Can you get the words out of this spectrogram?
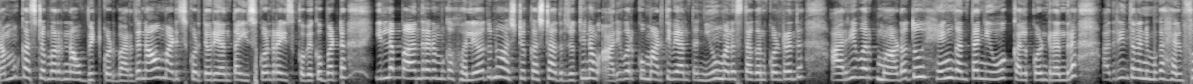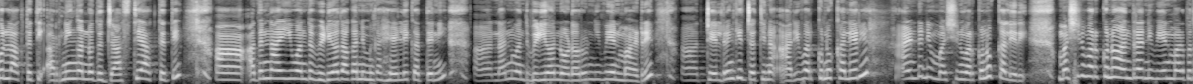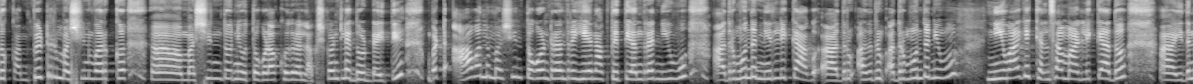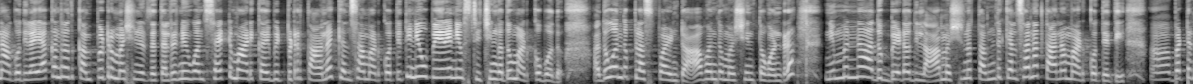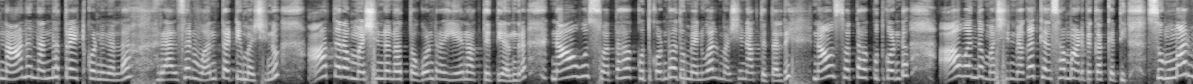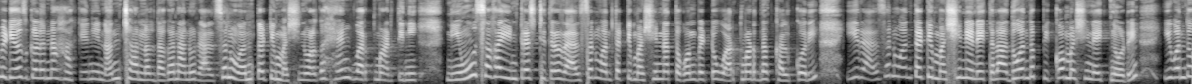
ನಮ್ಮ ಕಸ್ಟಮರ್ ನಾವು ಬಿಟ್ಕೊಡ್ಬಾರ್ದು ನಾವು ಮಾಡಿಸ್ಕೊಡ್ತೇವ್ರಿ ಅಂತ ಇಸ್ಕೊಂಡ್ರೆ ಇಸ್ಕೋಬೇಕು. ಬಟ್ ಇಲ್ಲಪ್ಪ ಅಂದ್ರೆ ನಮ್ಗೆ ಹೊಲಿಯೋದೂ ಅಷ್ಟು ಕಷ್ಟ. ಅದ್ರ ಜೊತೆ ನಾವು ಆರಿ ವರ್ಕು ಮಾಡ್ತೀವಿ ಅಂತ ನೀವು ಮನಸ್ಸಾಗ ಅಂದ್ಕೊಂಡ್ರೆ ಅಂದ್ರೆ ಆರಿ ವರ್ಕ್ ಮಾಡೋದು ಹೆಂಗೆ ಅಂತ ನೀವು ಕಲ್ಕೊಂಡ್ರೆ ಅಂದ್ರೆ ಅದರಿಂದ ನಿಮ್ಗೆ ಹೆಲ್ಪ್ಫುಲ್ ಆಗ್ತೈತಿ. ಅರ್ನಿಂಗ್ ಅನ್ನೋದು ಜಾಸ್ತಿ ಆಗ್ತೈತಿ. ಅದನ್ನು ಈ ಒಂದು ವಿಡಿಯೋದಾಗ ನಿಮ್ಗೆ ಹೇಳಿಕತ್ತೇನಿ. ನನ್ನ ಒಂದು ವಿಡಿಯೋ ನೋಡೋರು ನೀವೇನು ಮಾಡಿರಿ? ಟೇಲ್ರಿಂಗಿದ ಜೊತಿನ ಆರಿ ವರ್ಕ್ನು ಕಲೀರಿ ಆ್ಯಂಡ್ ನೀವು ಮಷಿನ್ ವರ್ಕೂ ಕಲೀರಿ. ಮಷಿನ್ ವರ್ಕೂ ಅಂದ್ರೆ ನೀವು ಏನು ಮಾಡ್ಬೋದು ಕಂಪ್ಯೂಟರ್ ಮಷಿನ್ ವರ್ಕ್ ಮಷಿನ್ದು ನೀವು ತೊಗೊಳಕ್ಕೆ ಹೋದ್ರೆ ಲಕ್ಷಗಟ್ಲೆ ದುಡ್ಡು ಐತಿ. ಬಟ್ ಆ ಒಂದು ಮಷಿನ್ ತೊಗೊಂಡ್ರೆ ಅಂದ್ರೆ ಏನಾಗ್ತೈತಿ ಅಂದ್ರೆ ನೀವು ಅದ್ರ ಮುಂದೆ ನಿಲ್ಲಲಿಕ್ಕೆ ಆಗೋ, ಅದ್ರ ಅದ್ರ ಅದ್ರ ಮುಂದೆ ನೀವು ನೀವಾಗಿ ಕೆಲಸ ಮಾಡಲಿಕ್ಕೆ ಅದು ಇದನ್ನ ಆಗೋದಿಲ್ಲ. ಯಾಕಂದ್ರೆ ಅದು ಕಂಪ್ಯೂಟರ್ ಮಷಿನ್ ಇರ್ತೈತಲ್ರಿ. ನೀವು ಒಂದು ಸೆಟ್ ಮಾಡಿ ಕೈ ಬಿಟ್ಬಿಟ್ರೆ ತಾನೇ ಕೆಲಸ ಮಾಡ್ಕೋತೈತಿ. ನೀವು ಬೇರೆ ನೀವು ಸ್ಟಿಚಿಂಗ್ ಅದು ಮಾಡ್ಕೋಬೋದು. ಅದು ಒಂದು ಪ್ಲಸ್ ಪಾಯಿಂಟ್ ಆ ಒಂದು ಮಷಿನ್ ತೊಗೊಂಡ್ರೆ ನಿಮ್ಮನ್ನು ಅದು ಬಿಡೋ ಬಿಡೋದಿಲ್ಲ ಆ ಮಷಿನು ತಮ್ಮದು ಕೆಲಸನ ತಾನೇ ಮಾಡ್ಕೋತೈತಿ. ಬಟ್ ನಾನು ನನ್ನ ಹತ್ರ ಇಟ್ಕೊಂಡಿನಲ್ಲ ರ್ಯಾಲ್ಸನ್ ಒನ್ ತರ್ಟಿ ಮಷಿನು ಆ ಥರ ಮಷಿನನ್ನು ತೊಗೊಂಡ್ರೆ ಏನಾಗ್ತೈತಿ ಅಂದ್ರೆ, ನಾವು ಸ್ವತಃ ಕೂತ್ಕೊಂಡು ಅದು ಮೆನ್ಯುವಲ್ ಮಷಿನ್ ಆಗ್ತೈತಲ್ರಿ? ನಾವು ಸ್ವತಃ ಕೂತ್ಕೊಂಡು ಆ ಒಂದು ಮಷಿನ್ ಮ್ಯಾಗ ಕೆಲಸ ಮಾಡ್ಬೇಕಾಕೈತಿ. ಸುಮಾರು ವಿಡಿಯೋಸ್ಗಳನ್ನು ಹಾಕೇನಿ ನನ್ನ ಚಾನಲ್ದಾಗ ನಾನು ರ್ಯಾಲ್ಸನ್ ಒನ್ ತರ್ಟಿ ಮಷಿನ್ ಒಳಗೆ ಹೆಂಗೆ ವರ್ಕ್ ಮಾಡ್ತೀನಿ? ನೀವು ಸಹ ಇಂಟ್ರೆಸ್ಟ್ ಇದ್ರೆ ರ್ಯಾಲ್ಸನ್ ಒನ್ ತರ್ಟಿ ಮಷಿನ್ನ ತೊಗೊಂಡ್ಬಿಟ್ಟು ವರ್ಕ್ ಮಾಡೋದನ್ನ ಕಲ್ಕೋರಿ. ಈ ರ್ಯಾಲ್ಸನ್ ಒನ್ ತರ್ಟಿ ಮಷಿನ್ ಏನೈತಲ್ಲ, ಅದು ಒಂದು ಪಿಕೋ ಮಷಿನ್ ಐತೆ ನೋಡ್ರಿ. ಈ ಒಂದು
